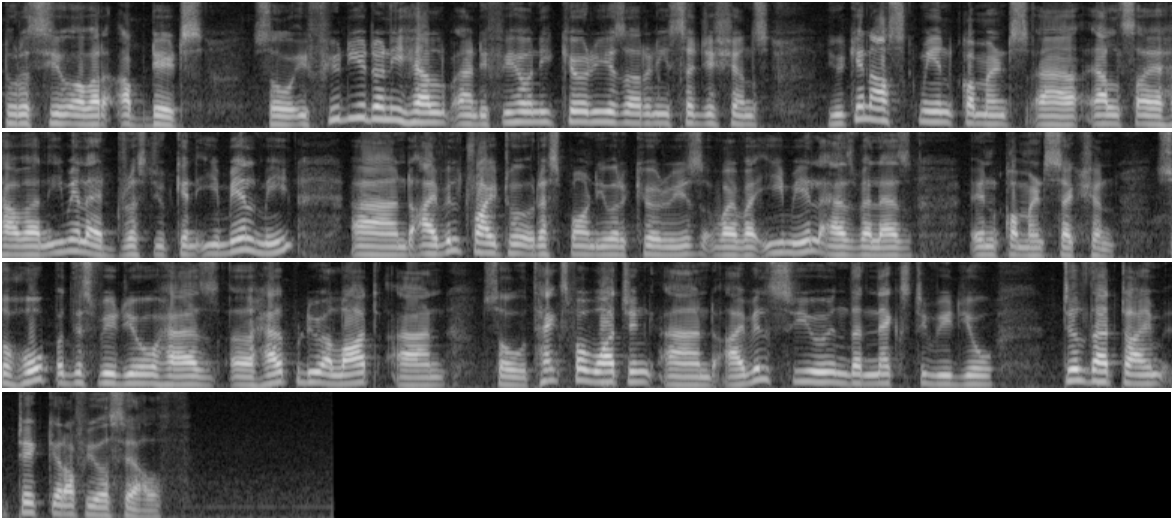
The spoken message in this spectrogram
to receive our updates. So if you need any help and if you have any queries or any suggestions you can ask me in comments. Uh, else I have an email address. You can email me and I will try to respond your queries via email as well as in comment section. So hope this video has uh, helped you a lot and so thanks for watching and I will see you in the next video. Till that time take care of yourself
